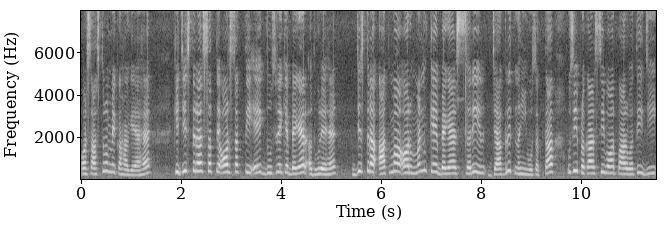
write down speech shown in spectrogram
और शास्त्रों में कहा गया है कि जिस तरह सत्य और शक्ति एक दूसरे के बगैर अधूरे हैं, जिस तरह आत्मा और मन के बगैर शरीर जागृत नहीं हो सकता, उसी प्रकार शिव और पार्वती जी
